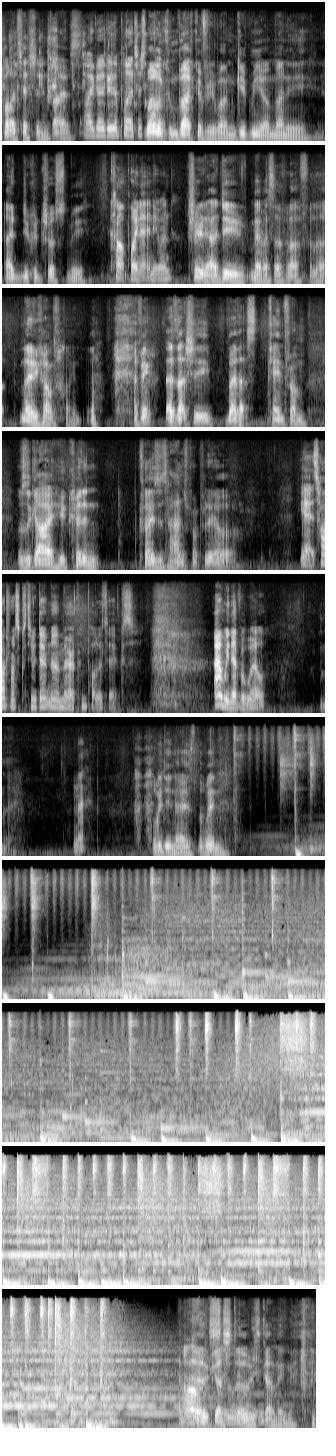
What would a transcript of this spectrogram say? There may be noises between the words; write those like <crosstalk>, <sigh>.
politician vibes. Oh, I'm gonna do the politician. Welcome back, everyone. Give me your money. I, you can trust me. Can't point at anyone. Truly, I do make myself laugh a lot. No, you can't find. I think that's actually where that came from. Was a guy who couldn't close his hands properly, or Yeah, it's hard for us because we don't know American politics, and we never will. no. No. All we do know is the wind. Gusto is coming. <laughs>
